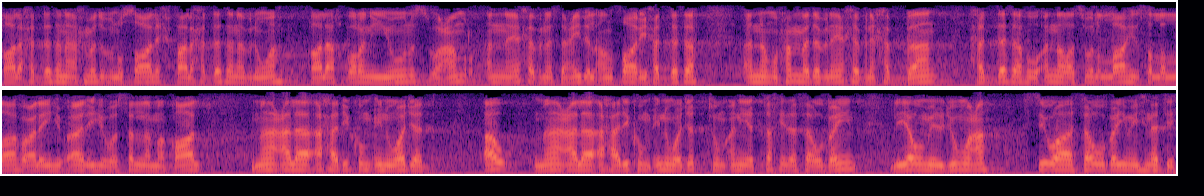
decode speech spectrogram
قال حدثنا أحمد بن صالح قال حدثنا ابن وهب قال أخبرني يونس وعمر أن يحيى بن سعيد الأنصاري حدثه أن محمد بن يحيى بن حبان حدثه أن رسول الله صلى الله عليه وآله وسلم قال ما على أحدكم إن وجد أو ما على أحدكم إن وجدتم أن يتخذ ثوبين ليوم الجمعة سوى ثوبي مهنته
